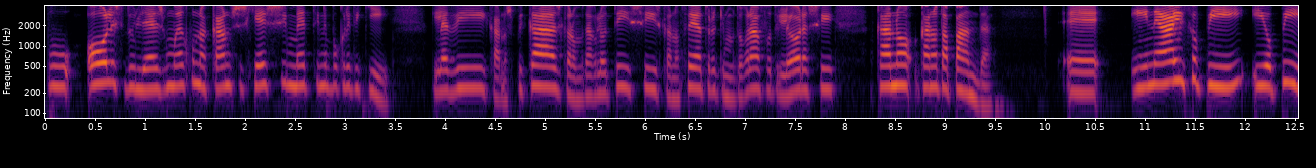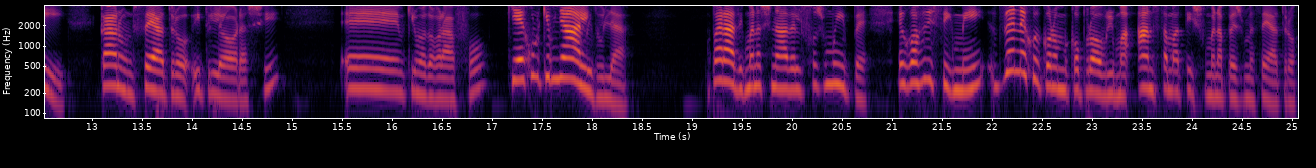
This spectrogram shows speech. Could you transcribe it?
που όλες οι δουλειές μου έχουν να κάνουν σε σχέση με την υποκριτική. Δηλαδή κάνω σπικάζ, κάνω μεταγλωτήσεις, κάνω θέατρο, κινηματογράφο, τηλεόραση, κάνω, κάνω τα πάντα. Ε, είναι άλλοι ηθοποιοί οι οποίοι κάνουν θέατρο ή τηλεόραση, ε, κινηματογράφο και έχουν και μια άλλη δουλειά. Παράδειγμα, ένας συνάδελφος μου είπε: Εγώ αυτή τη στιγμή δεν έχω οικονομικό πρόβλημα αν σταματήσουμε να παίζουμε θέατρο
